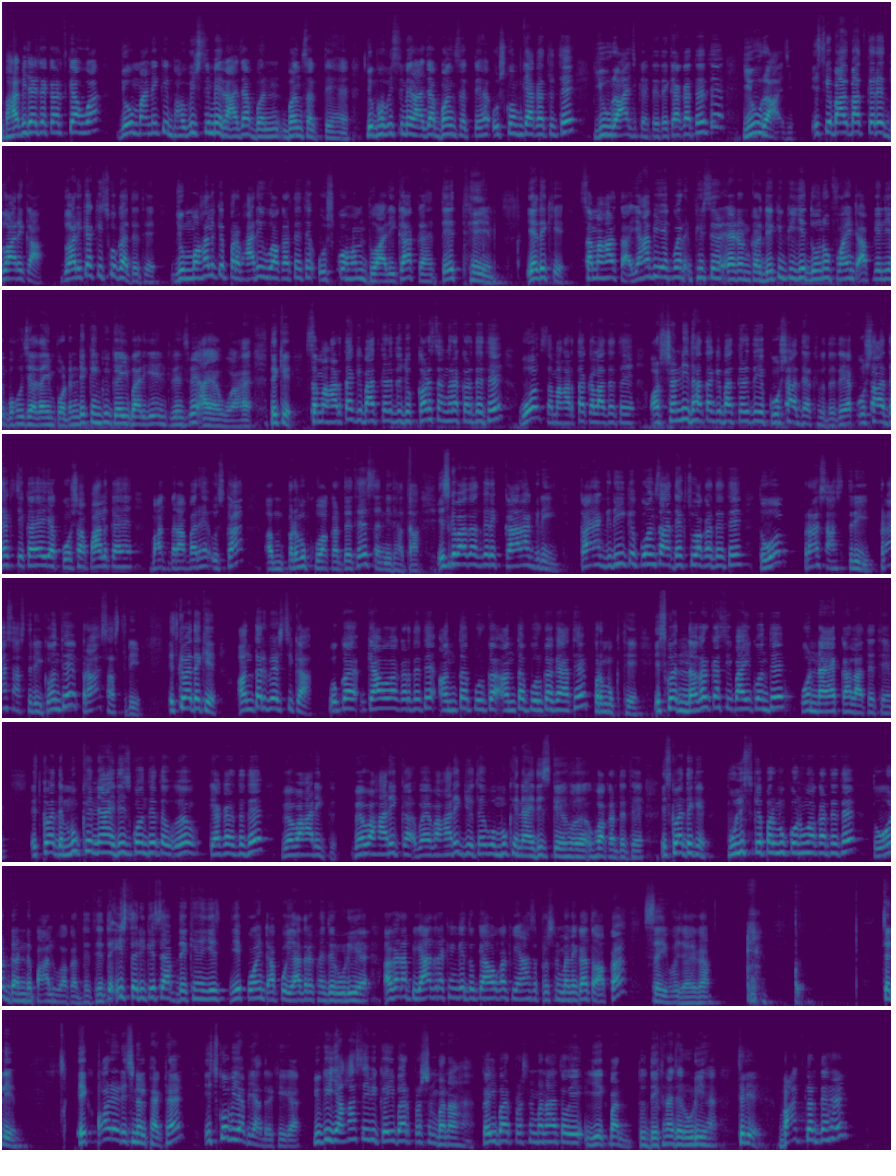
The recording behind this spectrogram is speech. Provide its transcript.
भावी राजा का अर्थ क्या हुआ? जो माने कि भविष्य में राजा बन बन सकते हैं। जो भविष्य में राजा बन सकते हैं, उसको हम क्या कहते थे? युवराज कहते थे। क्या कहते थे? युवराज। इसके बाद बात करें द्वारिका। द्वारिका किसको कहते थे? जो महल के प्रभारी हुआ करते थे, उसको हम द्वारिका कहते थे। ये देखिए, समाहर्ता। यहाँ भी एक बार फिर से एड ऑन कर दिया, क्योंकि ये दोनों पॉइंट आपके लिए बहुत ज़्यादा इंपॉर्टेंट है, क्योंकि कई बार ये इंट्रेंस में आया हुआ है। देखिए, समाहर्ता की बात करें तो जो कर संग्रह करते थे, वो समाहर्ता कहलाते थे। और सन्निधाता की बात करें तो ये कोषाध्यक्ष होते थे। या कोषाध्यक्ष कहे या कोषापाल कहे, बात बराबर है, उसका प्रमुख हुआ करते थे सन्निधाता। इसके बाद बात करें कारागृह। कारागृह के कौन सा अध्यक्ष हुआ करते थे? तो वो प्राशास्त्री प्राशास्त्री, कौन थे? प्राशास्त्री। इसके बाद देखिए, अंतर्वेशिका, वो क्या हुआ करते थे? अंतपुर का अंतपुर का क्या थे? प्रमुख थे। इसके बाद नगर का सिपाही कौन थे? वो नायक कहलाते थे। इसके बाद मुख्य न्यायाधीश कौन थे? तो क्या करते थे? व्यवहारिक व्यवहारिक व्यवहारिक जो थे, वो मुख्य न्यायाधीश के हुआ करते थे। इसके बाद देखिए, पुलिस के प्रमुख कौन हुआ करते थे? तो वो दंडपाल हुआ करते थे। तो इस तरीके से आप देखें, ये ये पॉइंट आपको याद रखना ज़रूरी है। अगर आप याद रखेंगे तो क्या होगा कि यहाँ से प्रश्न बनेगा तो आपका सही हो जाएगा। चलिए एक और एडिशनल फैक्ट है इसको भी आप याद रखिएगा क्योंकि यहाँ से भी कई बार प्रश्न बना है कई बार प्रश्न बना है तो ये, एक बार तो देखना ज़रूरी है। चलिए बात करते हैं।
